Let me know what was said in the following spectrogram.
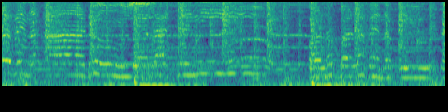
పళపళ ఆడు లోలాగ్ని పలపలవెన వెన పులుట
